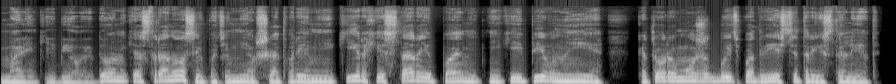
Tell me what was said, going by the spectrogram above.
Маленькие белые домики, остроносые, потемневшие от времени кирхи, старые памятники и пивные — которым может быть по 200-300 лет.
